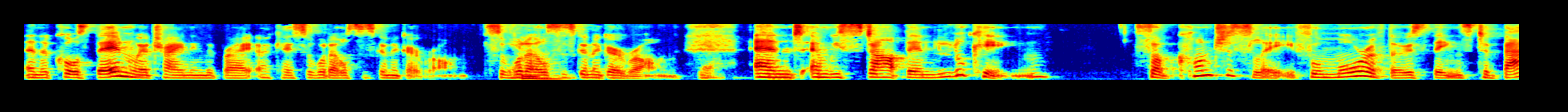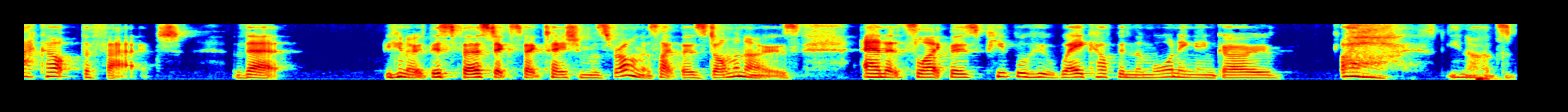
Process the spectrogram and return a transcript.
and of course, then we're training the brain. Okay, so what else is going to go wrong? So what Yeah. else is going to go wrong? Yeah. And and we start then looking subconsciously for more of those things to back up the fact that you know this first expectation was wrong it's like those dominoes and it's like those people who wake up in the morning and go oh you know it's a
